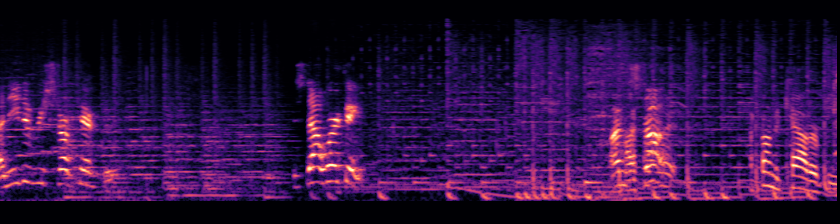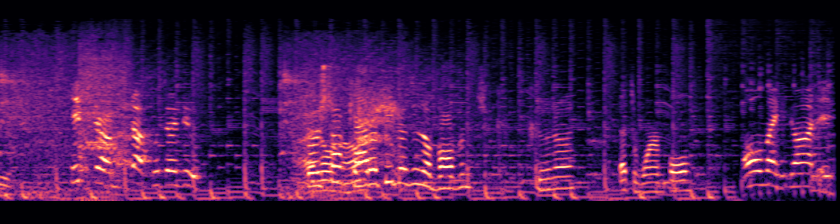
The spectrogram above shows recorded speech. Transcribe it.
I need to restart character. It's not working. I'm I stuck. found. I found a Caterpie. Hipster, I'm stuck. What do I do? I First off, know. Caterpie doesn't evolve into Kakuna. That's Wurmple. Oh my god, it,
